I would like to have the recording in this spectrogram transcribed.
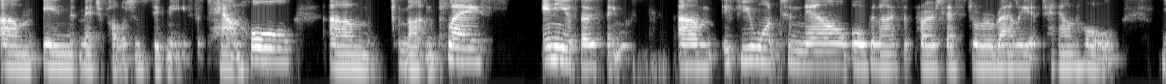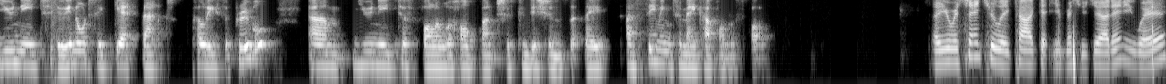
um, in metropolitan Sydney. So town hall, um, Martin Place, any of those things. Um, if you want to now organise a protest or a rally at town hall, you need to, in order to get that police approval, um, you need to follow a whole bunch of conditions that they are seeming to make up on the spot. So you essentially can't get your message out anywhere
